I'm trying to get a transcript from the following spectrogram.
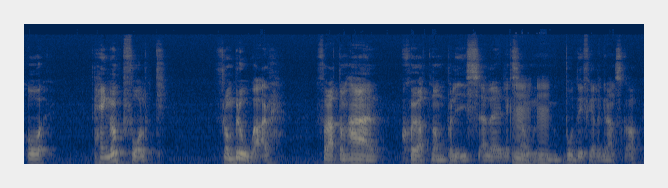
och hänga upp folk från broar för att de här sköt någon polis eller liksom bodde i fel grannskap.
